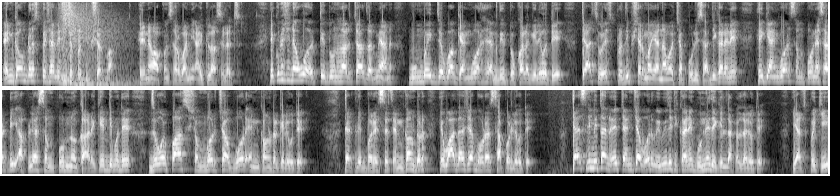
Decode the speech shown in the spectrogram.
एन्काउंटर स्पेशालिस्ट प्रदीप शर्मा. हे नाव आपण सर्वांनी ऐकलं असेलच. एकोणीसशे नव्वद ते दोन हजारच्या दरम्यान मुंबईत जेव्हा गँगवॉर हे अगदी टोकाला गेले होते त्याच वेळेस प्रदीप शर्मा या नावाच्या पोलीस अधिकाऱ्याने हे गँगवॉर संपवण्यासाठी आपल्या संपूर्ण कारकिर्दीमध्ये जवळपास शंभरच्या वर एन्काउंटर केले होते. त्यातले बरेचसेच एन्काउंटर हे वादाच्या भोवऱ्यात सापडले होते. त्याच निमित्ताने त्यांच्यावर विविध ठिकाणी गुन्हे देखील दाखल झाले होते. याचपैकी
